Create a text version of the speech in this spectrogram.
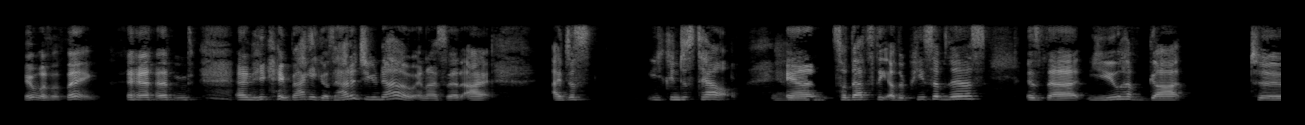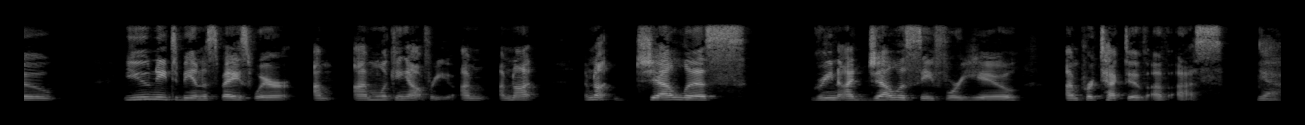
was a thing. And and he came back. He goes, "How did you know?" And I said, "I I just you can just tell." Yeah. And so that's the other piece of this is that you have got to you need to be in a space where I'm I'm looking out for you. I'm I'm not I'm not jealous, green eyed jealousy for you. I'm protective of us. Yeah.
